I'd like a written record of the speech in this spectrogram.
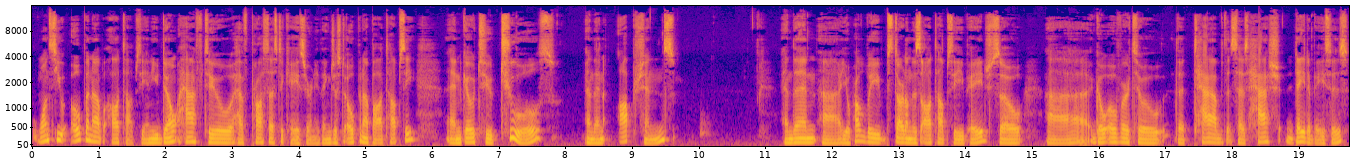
once you open up Autopsy, and you don't have to have processed a case or anything, just open up Autopsy and go to Tools and then Options and then uh, you'll probably start on this autopsy page. So uh, go over to the tab that says hash databases.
